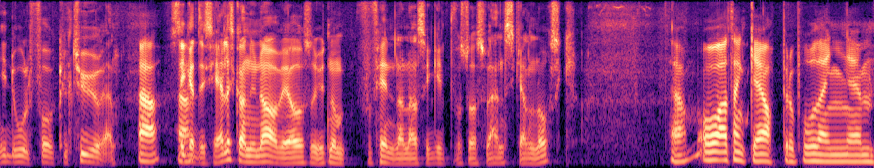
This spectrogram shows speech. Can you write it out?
idol for kulturen. Ja, Sikkert i hele Skandinavia også, utenom for Finland, der sikkert forstår svensk eller norsk. ja. Og jeg tenker apropos den um,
